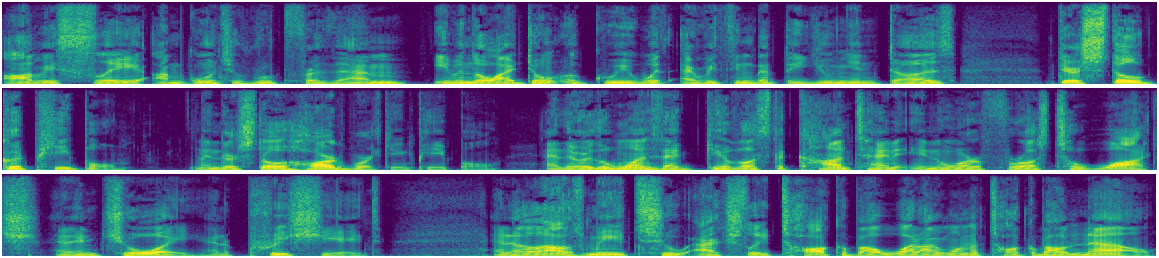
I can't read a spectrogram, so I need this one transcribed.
obviously I'm going to root for them, even though I don't agree with everything that the union does. They're still good people, and they're still hardworking people, and they're the ones that give us the content in order for us to watch and enjoy and appreciate. And it allows me to actually talk about what I want to talk about now,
